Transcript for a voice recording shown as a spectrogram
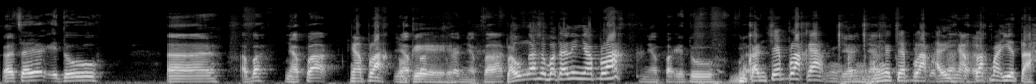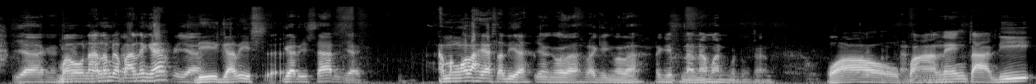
Eh, saya itu eh apa? Nyaplak. Nyaplak. Oke. Itu kan nyaplak. Tahu nggak Sobat Tani nyaplak? Nyaplak itu Bukan ceplak ya. Ya, Ngomongnya ceplak. Ari nyaplak mah iya tah. Ya, Mau nanam ya Pak Aneng ya? Iya. Di garis. garisan ya. Sama ngolah ya tadi ya? Yang ngolah lagi ngolah lagi penanaman beneran. Wow. Pak Aneng tadi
